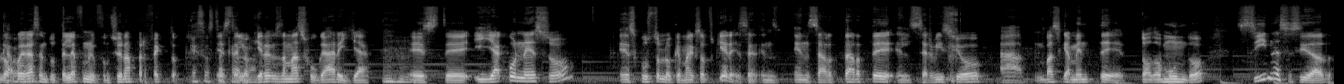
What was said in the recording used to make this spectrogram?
lo juegas en tu teléfono y funciona perfecto. Eso está este, lo quieres nada más jugar y ya. Este, y ya con eso es justo lo que Microsoft quiere, es ensartarte el servicio a básicamente todo mundo sin necesidad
